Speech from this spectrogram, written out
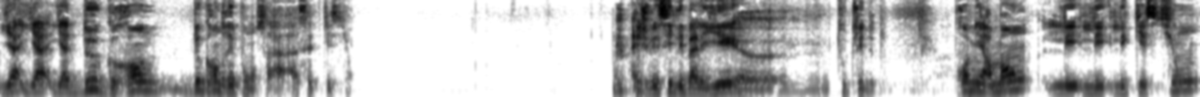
il y a, deux, grandes, deux grandes réponses à, cette question. Et je vais essayer de les balayer toutes les deux. Premièrement, les, questions,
